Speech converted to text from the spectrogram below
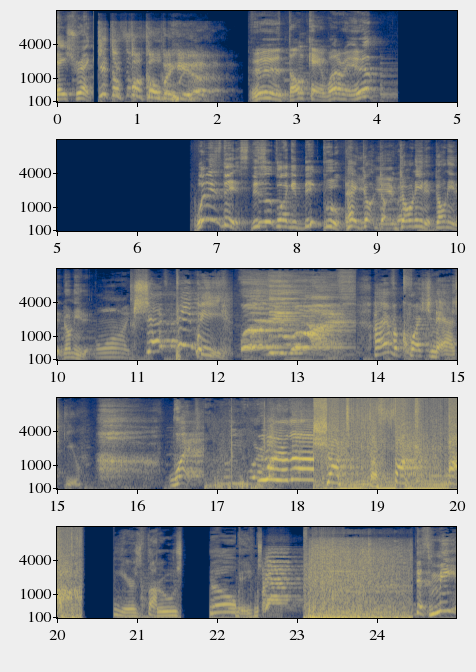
Hey, Shrek. Get the fuck over here! Ooh, Donkey, what are you up? What is this? This looks like a big poop. Hey, don't, don't, don't eat it. Don't eat it. Don't eat it. Chef Pee Pee! What do you want? I have a question to ask you. What? What are those? Shut the fuck up! Here's the No me. That's me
